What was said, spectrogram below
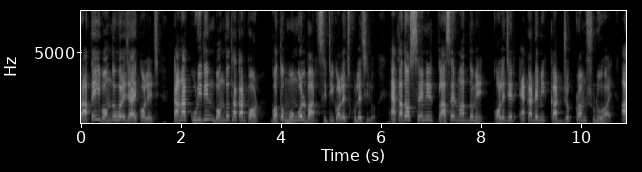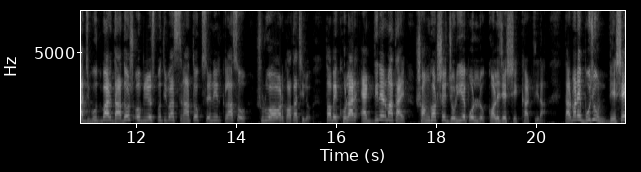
রাতেই বন্ধ হয়ে যায় কলেজ। টানা কুড়ি দিন বন্ধ থাকার পর গত মঙ্গলবার সিটি কলেজ খুলেছিল। একাদশ শ্রেণির ক্লাসের মাধ্যমে কলেজের একাডেমিক কার্যক্রম শুরু হয়। আজ বুধবার দ্বাদশ ও বৃহস্পতিবার স্নাতক শ্রেণির ক্লাসও শুরু হওয়ার কথা ছিল। তবে খোলার একদিনের মাথায় সংঘর্ষে জড়িয়ে পড়ল কলেজের শিক্ষার্থীরা। তার মানে বুঝুন, দেশে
